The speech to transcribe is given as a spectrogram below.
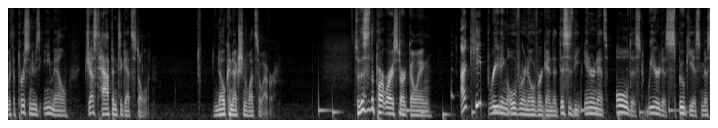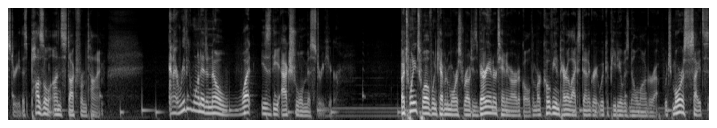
with a person whose email just happened to get stolen. No connection whatsoever. So, this is the part where I start going. I keep reading over and over again that this is the internet's oldest, weirdest, spookiest mystery, this puzzle unstuck from time. And I really wanted to know what is the actual mystery here. By 2012, when Kevin Morris wrote his very entertaining article, the Markovian parallax denigrate Wikipedia was no longer up, which Morris cites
